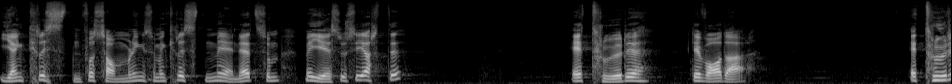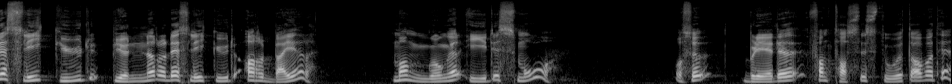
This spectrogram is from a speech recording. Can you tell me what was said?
i en kristen forsamling, som en kristen menighet som med Jesus i hjertet? Jeg tror det, det var der. Jeg tror det er slik Gud begynner, og det er slik Gud arbeider. Mange ganger i det små. Og så ble det fantastisk stort av og til.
